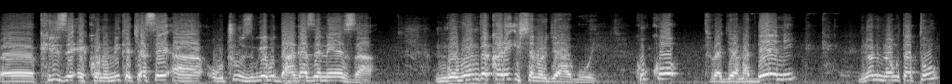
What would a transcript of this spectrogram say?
uh, eh, crise economique cyangwa se ah, ubucuruzi bwe budahagaze neza ngo bumve ko ari ishyano ryaguye. Kuko turagira amadeni miliyoni mirongo itatu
